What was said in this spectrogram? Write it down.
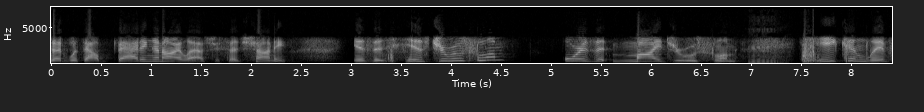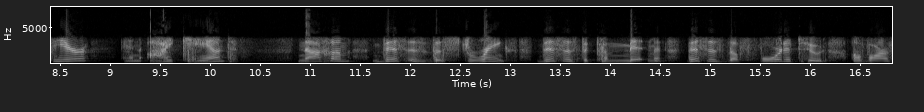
said without batting an eyelash, she said, Shani, is this his Jerusalem or is it my Jerusalem? Hmm. He can live here and I can't. Nachum, this is the strength. This is the commitment. This is the fortitude of our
